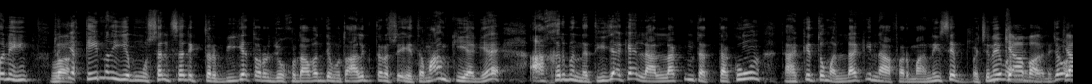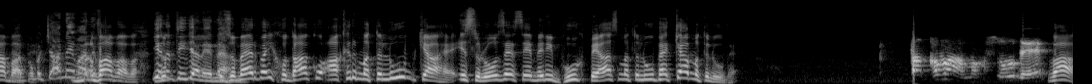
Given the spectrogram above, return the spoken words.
क्यों नहीं। तो यकीन ये मुसलसल एक तरबियत और जो खुदावंद मुताल की तरफ़ से एहतमाम किया गया है आखिर में नतीजा क्या है? लाल्लाकुम तत्तकून ताकि तुम अल्लाह की नाफरमानी से बचने क्या बात है क्या बात को बचाने वाले वाह वाह वाह। ये नतीजा लेना जुबैर भाई खुदा को आखिर मतलूब क्या है? इस रोज़े से मेरी भूख प्यास मतलूब है? क्या मतलूब है? तकवा मकसूद है। वाह।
